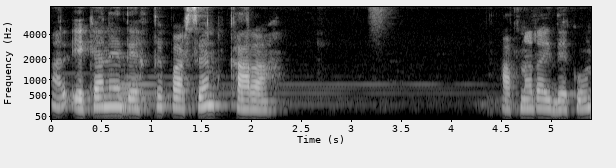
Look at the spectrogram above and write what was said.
আর এখানে দেখতে পারছেন কারা? আপনারাই দেখুন।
